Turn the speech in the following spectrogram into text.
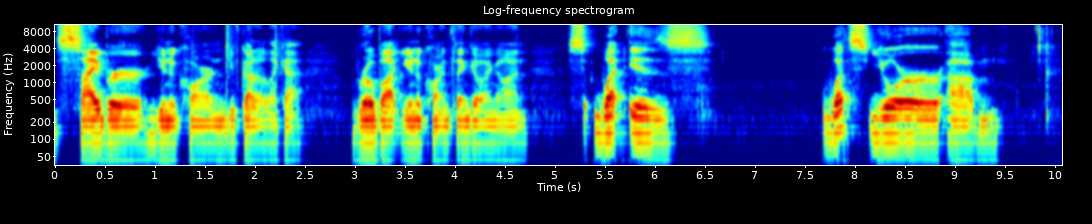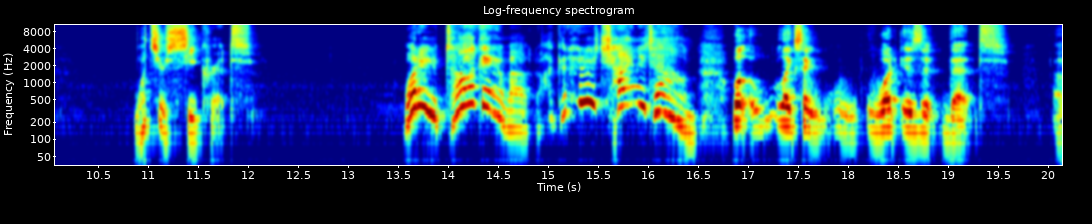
cyber unicorn. You've got a, like a robot unicorn thing going on. So what is what's your um, what's your secret? What are you talking about? I gotta go to Chinatown. Well, like say, what is it that uh,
